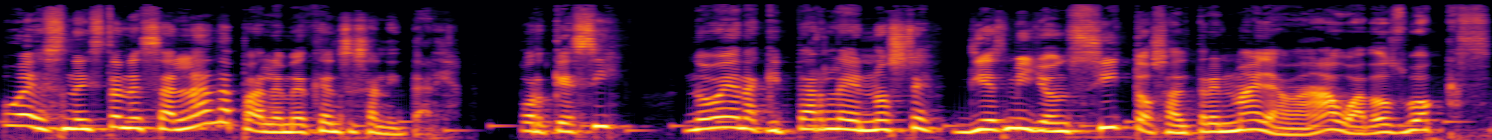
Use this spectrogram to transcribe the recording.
pues necesitan esa lana para la emergencia sanitaria. Porque sí, no vayan a quitarle, no sé, 10 milloncitos al tren Maya o a dos bocas.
